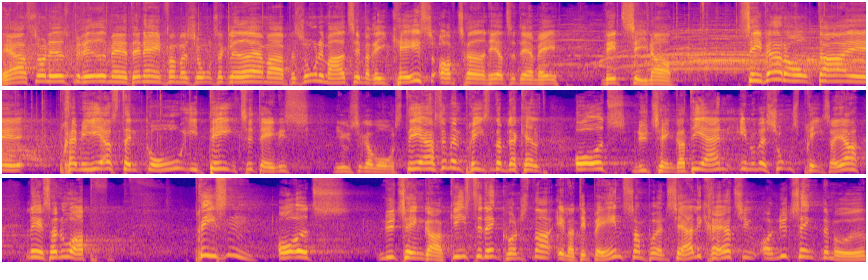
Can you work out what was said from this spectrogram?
Ja, således beriget med den her information, så glæder jeg mig personligt meget til Marie K's optræden her til DMA lidt senere. Se, hvert år, der øh, premieres den gode idé til Danish Music Awards. Det er simpelthen prisen, der bliver kaldt Årets Nytænker. Det er en innovationspris, og jeg læser nu op. Prisen, Årets Nytænker, gives til den kunstner eller det band, som på en særlig kreativ og nytænkende måde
